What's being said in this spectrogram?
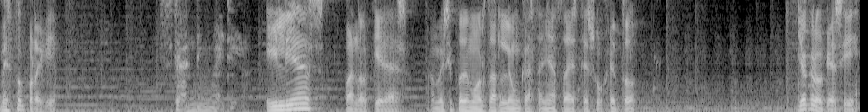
Esto por aquí. Ilias, cuando quieras. A ver si podemos darle un castañazo a este sujeto. Yo creo que sí.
